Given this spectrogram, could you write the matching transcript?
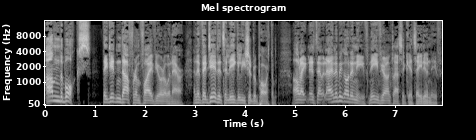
on the books, they didn't offer him five euro an hour, and if they did, it's illegal. He should report them. All right, let's, uh, let me go to Neve. Neve, you're on Classic Hits. How you doing, Neve?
